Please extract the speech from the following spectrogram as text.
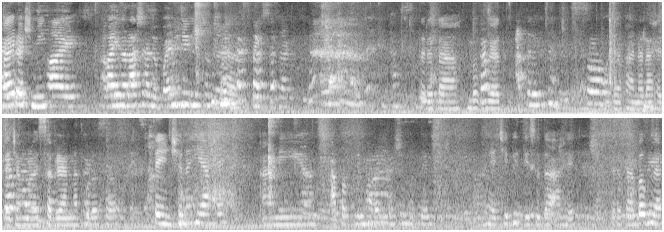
हाय रश्मी बाई तर आता बघूयात. उद्या फायनल आहे. त्याच्यामुळे सगळ्यांना थोडंसं टेन्शनही आहे. आणि आपापली मॉडल कशी होते ह्याची भीतीसुद्धा आहे. तर आता बघूयात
